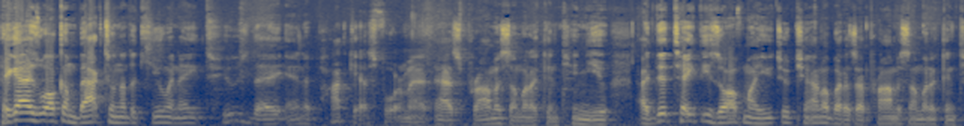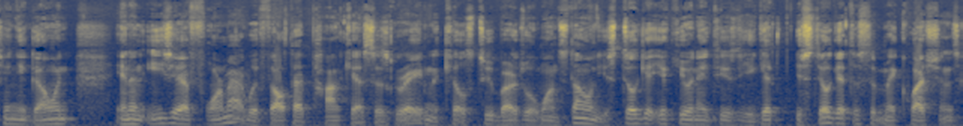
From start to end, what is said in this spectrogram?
Hey guys, welcome back to another Q&A Tuesday in a podcast format. As promised, I'm going to continue. I did take these off my YouTube channel, but as I promised, I'm going to continue going in an easier format. We felt that podcast is great and it kills two birds with one stone. You still get your Q&A Tuesday. You get you still get to submit questions.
